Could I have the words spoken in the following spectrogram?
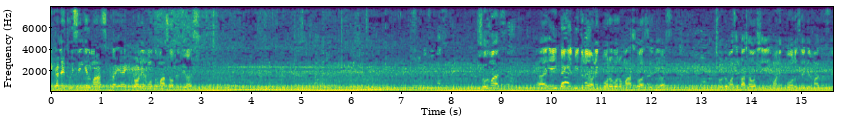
এখানে দুই সিঙ্গেল মাছ, প্রায় এক টনের মতো মাছ হবে বিবাস শোল মাছ আহ, এই ব্যাগের ভিতরে অনেক বড় বড় মাছও আছে বিবাস ছোট মাছের পাশাপাশি অনেক বড় সাইজের মাছ আছে।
